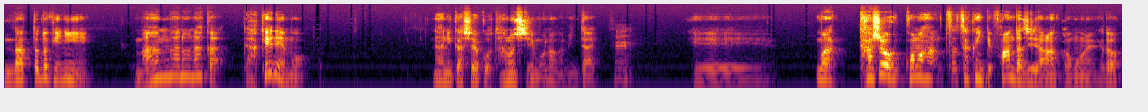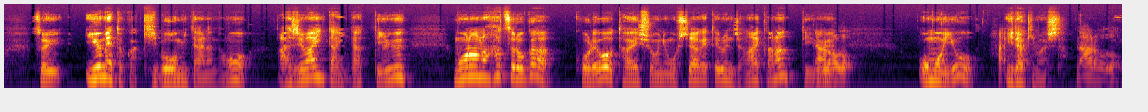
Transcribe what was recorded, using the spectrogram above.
だった時に漫画の中だけでも何かしらこう楽しいものが見たい。うん。えーまあ多少この作品ってファンタジーだなと思うんやけどそういう夢とか希望みたいなのを味わいたいんだっていうものの発露がこれを対象に押し上げてるんじゃないかなっていう思いをはい。抱きました。なるほど。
